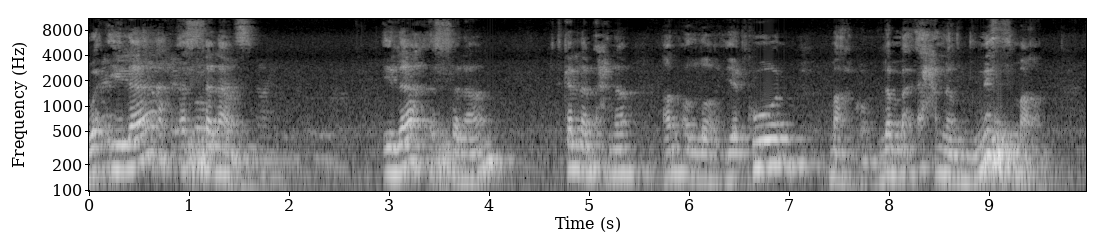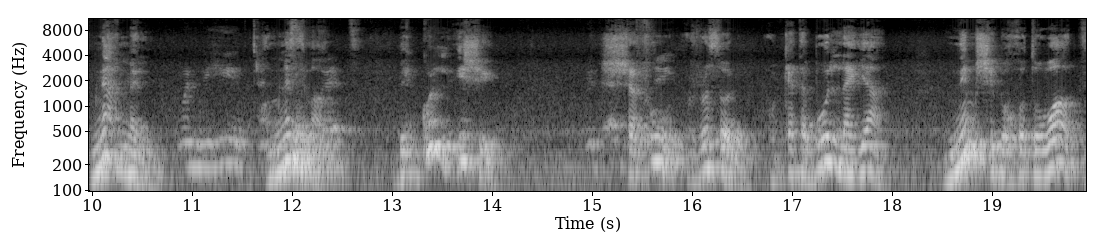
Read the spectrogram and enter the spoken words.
وإله السلام. إله السلام. نتكلم إحنا عن الله. يكون معكم. لما إحنا بنسمع بنعمل بنسمع بكل شيء شافوه الرسل وكتبوا لنا إياه. نمشي بخطوات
